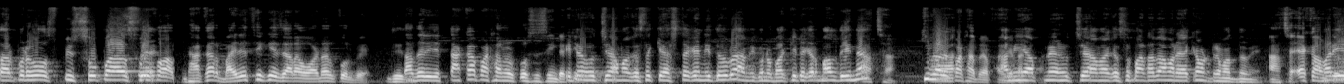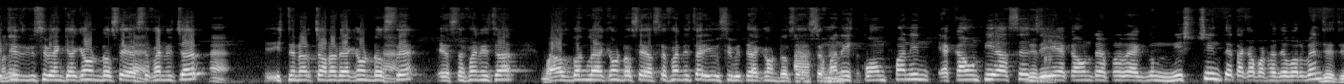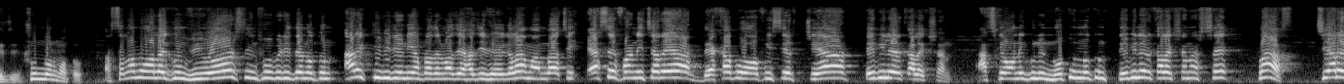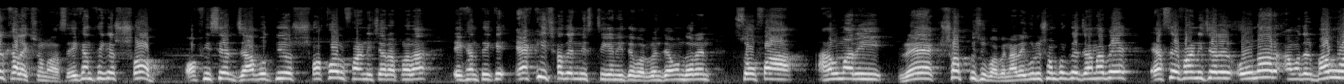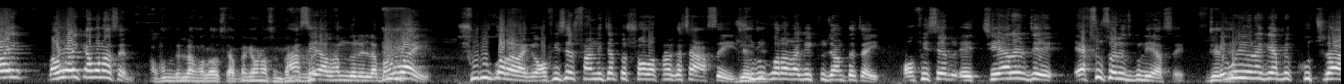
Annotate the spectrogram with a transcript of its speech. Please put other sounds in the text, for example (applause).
তারপরে অফিস সোফা আছে। ঢাকার বাইরে থেকে যারা অর্ডার করবে। তাদের এই টাকা পাঠানোর প্রসেসিংটা এটা হচ্ছে আমার কাছে ক্যাশ টাকা নিতে হবে আমি কোনো বাকি টাকার মাল দিই না। আচ্ছা কীভাবে পাঠাবে আপনাকে আমি আপনার হচ্ছে আমার কাছে পাঠাবে আমার অ্যাকাউন্টের মাধ্যমে। আচ্ছা আমার অ্যাকাউন্ট মানে এইচএসবিসি ব্যাংক অ্যাকাউন্ট আছে ফার্নিচার হ্যাঁ। স্ট্যান্ডার্ড চার্টার্ড অ্যাকাউন্ট আছে S furniture Raj Bangla account আছে এস এ ফার্নিচার ইউসিবি তে অ্যাকাউন্ট আছে আচ্ছা, মানে কোম্পানির অ্যাকাউন্টই আছে। যে অ্যাকাউন্টে আপনারা একদম নিশ্চিন্তে টাকা পাঠাতে পারবেন। জি জি জি। সুন্দর মতো। আসসালামু আলাইকুম ভিউয়ার্স ইনফোবিডিতে নতুন আরেকটি ভিডিও নিয়ে আপনাদের মাঝে হাজির হয়ে গেলাম। আমরা আছি এস এ ফার্নিচারে আর দেখাবো অফিসের চেয়ার টেবিলের কালেকশন আজকে অনেকগুলি নতুন নতুন টেবিলের কালেকশন আসছে প্লাস চেয়ারের কালেকশনও আছে। এখান থেকে সব অফিসের যাবতীয় সকল ফার্নিচার আপনারা এখান থেকে একই ছাদের নিচ থেকে নিতে পারবেন। যেমন ধরেন সোফা আলমারি র্যাক সবকিছু পাবেন। আর এগুলি সম্পর্কে জানাবে এস এ ফার্নিচারের ওনার আমাদের বাবু ভাই বাবু ভাই কেমন আছেন? আলহামদুলিল্লাহ ভালো আছে। আপনি কেমন আছেন? আছি আলহামদুলিল্লাহ। বাবু ভাই শুরু করার আগে অফিসের ফার্নিচার তো সব আপনার কাছে আছেই। শুরু করার আগে একটু জানতে চাই অফিসের চেয়ারের যে অ্যাক্সেসরিজ গুলি আছে। এগুলিও নাকি আপনি খুচরা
